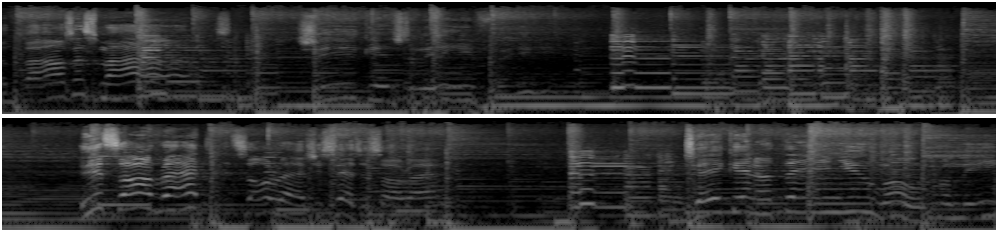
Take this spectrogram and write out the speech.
A thousand smiles It's alright, it's alright, she says it's alright. Take anything you want from me.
